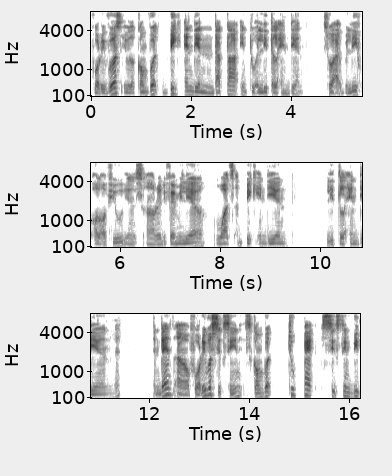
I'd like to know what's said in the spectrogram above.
For reverse it will convert big endian data into a little endian so i believe all of you is already familiar what's a big endian little endian eh? and then uh, for reverse 16 it's convert 2 pack 16 bit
